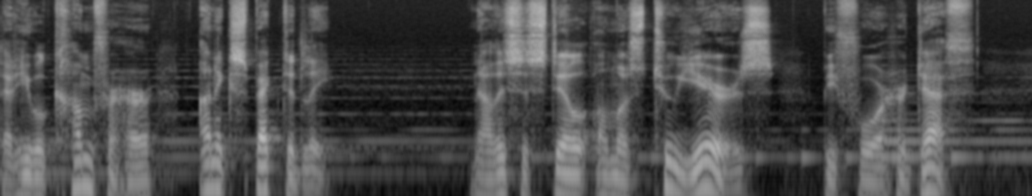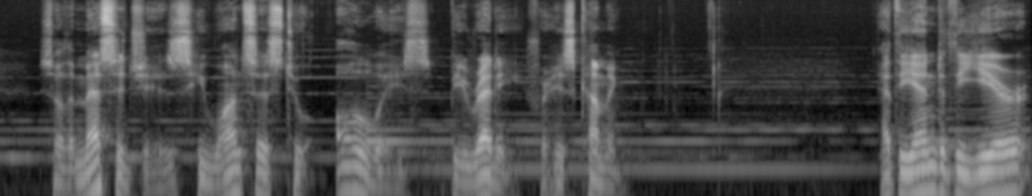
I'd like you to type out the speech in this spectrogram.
that he will come for her unexpectedly. Now, this is still almost two years before her death, so the message is he wants us to always be ready for his coming. At the end of the year,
